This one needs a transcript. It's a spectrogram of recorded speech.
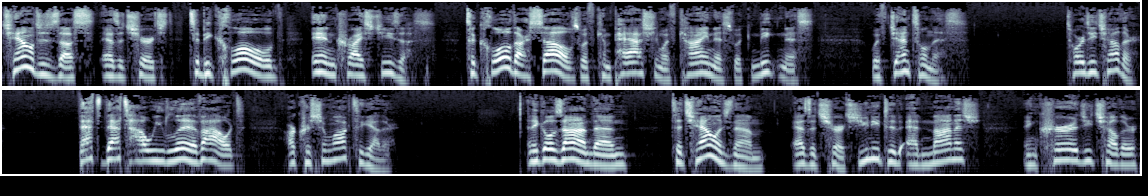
challenges us as a church to be clothed in Christ Jesus, to clothe ourselves with compassion, with kindness, with meekness, with gentleness towards each other. That's, that's how we live out our Christian walk together. And he goes on then to challenge them as a church. You need to admonish, encourage each other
